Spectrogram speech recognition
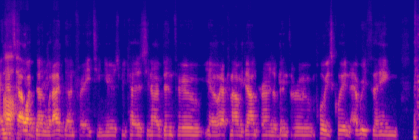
And that's oh. how I've done what I've done for 18 years because you know I've been through you know economic downturns, I've been through employees quitting, everything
